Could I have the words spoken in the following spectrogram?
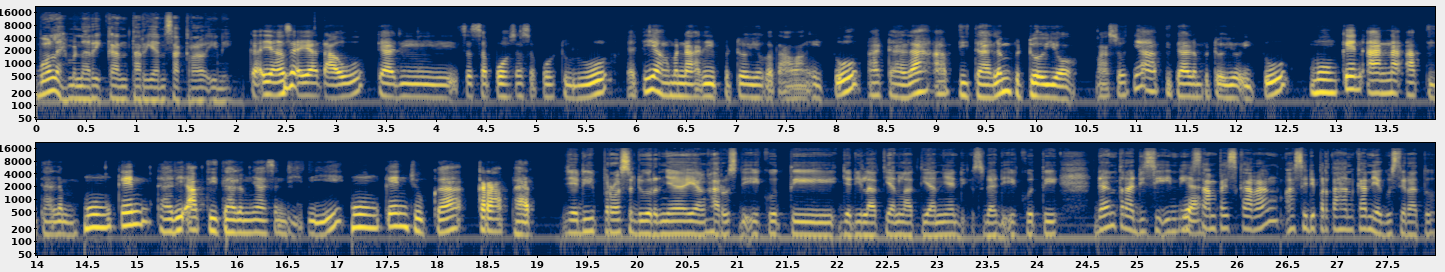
boleh menarikan tarian sakral ini? Yang saya tahu dari sesepuh-sesepuh dulu, jadi yang menari Bedoyo Ketawang itu adalah abdi dalam Bedoyo. Maksudnya abdi dalam Bedoyo itu mungkin anak abdi dalam, mungkin dari abdi dalamnya sendiri, mungkin juga kerabat jadi prosedurnya yang harus diikuti, jadi latihan-latihannya di, sudah diikuti dan tradisi ini ya. sampai sekarang masih dipertahankan ya Gusti Ratu?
